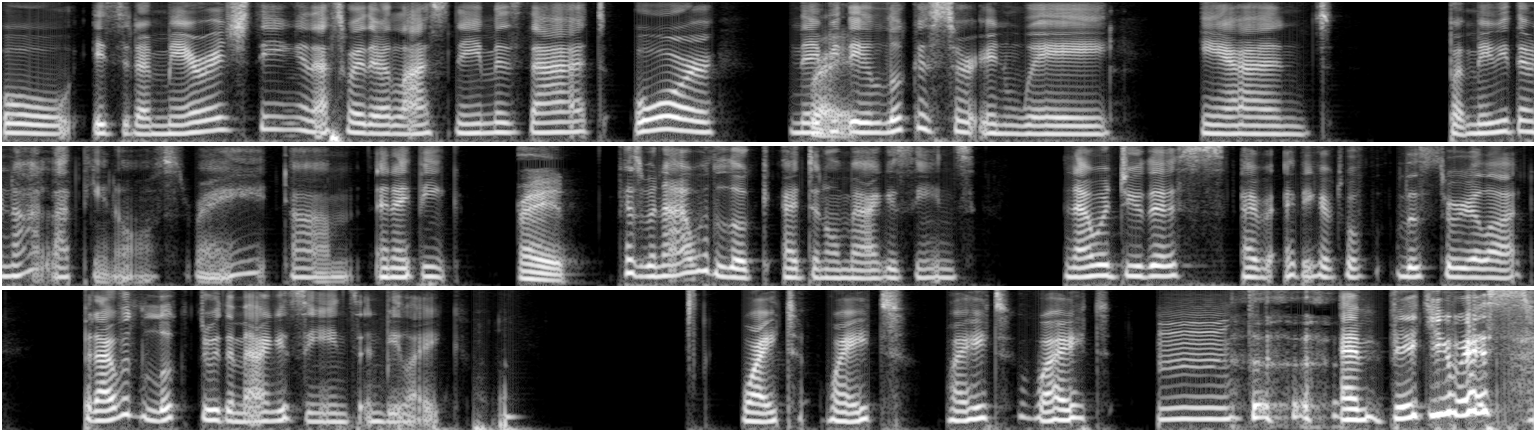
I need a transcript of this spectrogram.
oh is it a marriage thing and that's why their last name is that or maybe Right. they look a certain way and but maybe they're not latinos right um, and i think Right. because when I would look at dental magazines, and I would do this, I, I think I've told this story a lot. but I would look through the magazines and be like, white, white, white, white. Mm, ambiguous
